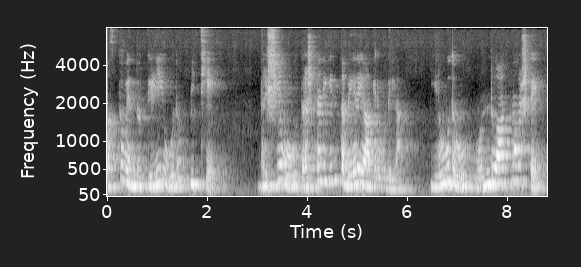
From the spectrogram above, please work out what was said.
ವಸ್ತುವೆಂದು ತಿಳಿಯುವುದು ಮಿಥ್ಯೆ. ದೃಶ್ಯವು ದ್ರಷ್ಟನಿಗಿಂತ ಬೇರೆಯಾಗಿರುವುದಿಲ್ಲ. ಇರುವುದು ಒಂದು ಆತ್ಮವಷ್ಟೇ.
